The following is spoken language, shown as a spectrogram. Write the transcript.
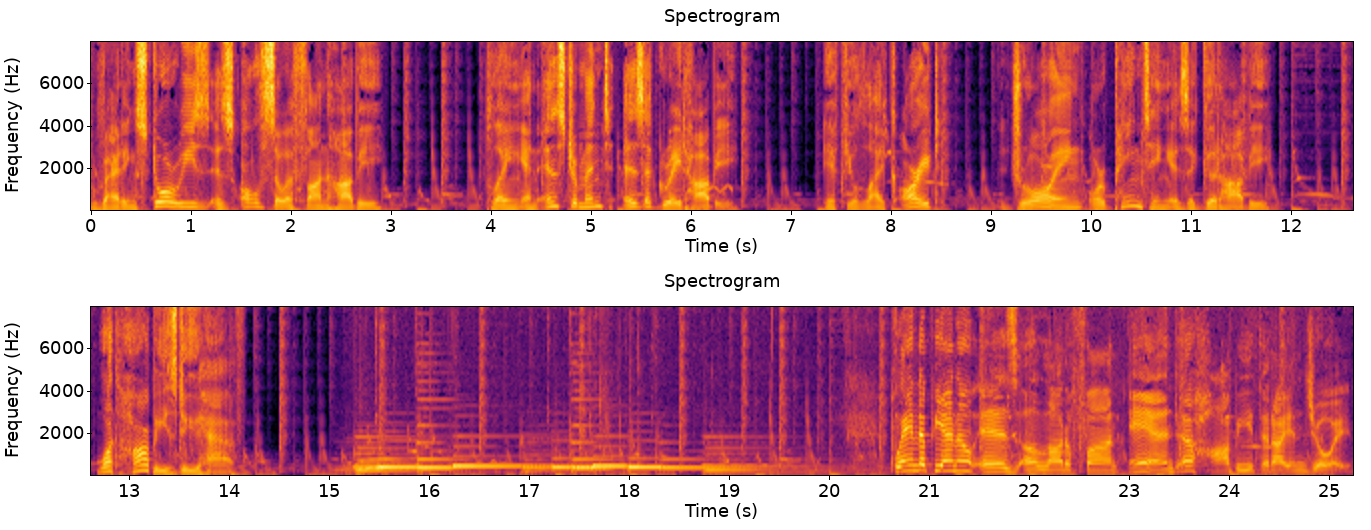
Writing stories is also a fun hobby. Playing an instrument is a great hobby. If you like art, drawing or painting is a good hobby. What hobbies do you have? Playing the piano is a lot of fun and a hobby that I enjoy.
